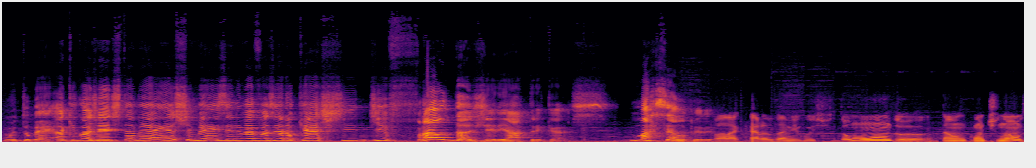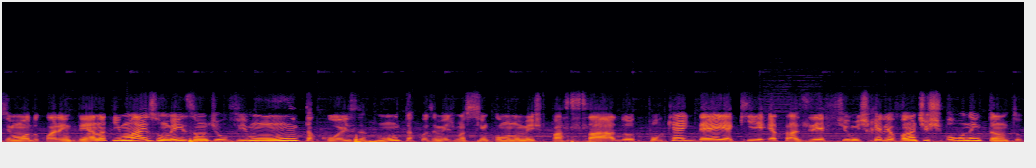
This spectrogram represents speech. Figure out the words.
Muito bem. Aqui com a gente também, este mês ele vai fazer o cast de fraldas geriátricas. Marcelo Pereira. Fala, caros amigos do mundo. Então, continuamos em modo quarentena e mais um mês onde eu vi muita coisa, muita coisa mesmo assim como no mês passado, porque a ideia aqui é trazer filmes relevantes ou nem tanto.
